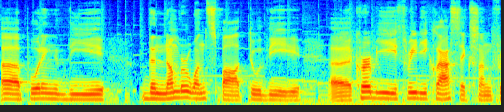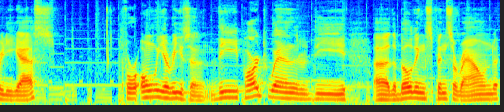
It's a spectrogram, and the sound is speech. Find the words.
uh, putting the the number one spot to the uh, Kirby 3D Classics on 3DS for only a reason. The part where the uh, the building spins around.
